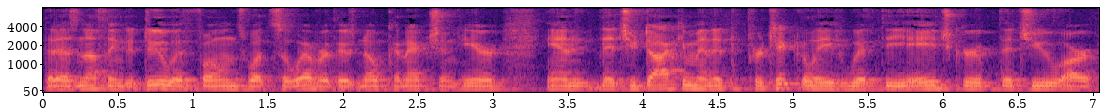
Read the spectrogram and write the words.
that has nothing to do with phones whatsoever. There's no connection here, and that you documented particularly with the age group that you are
